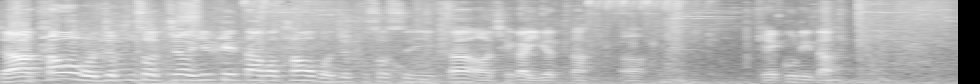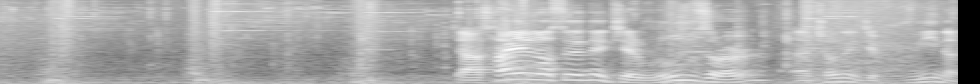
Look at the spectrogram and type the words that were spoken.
자 타워 먼저 부쉈죠. 1킬 따고 타워 먼저 부쉈으니까 어, 제가 이겼다. 어 개꿀이다. 자 사일러스는 이제 루저 아, 저는 이제 위너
